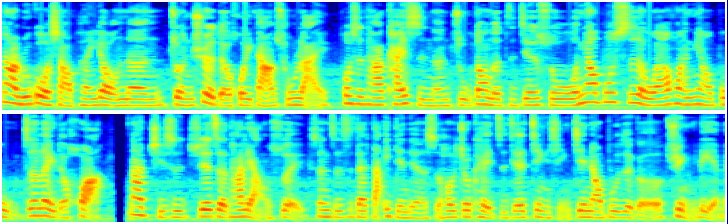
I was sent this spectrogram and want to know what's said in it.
那如果小朋友能准确的回答出来，或是他开始能主动的直接说“我尿布湿了，我要换尿布”这类的话。那其实接着他两岁，甚至是再大一点点的时候，就可以直接进行戒尿布这个训练。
